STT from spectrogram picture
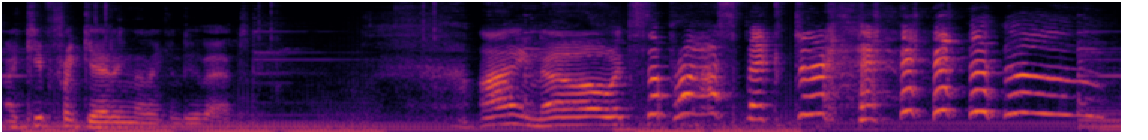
I keep forgetting that I can do that. I know, it's the prospector!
